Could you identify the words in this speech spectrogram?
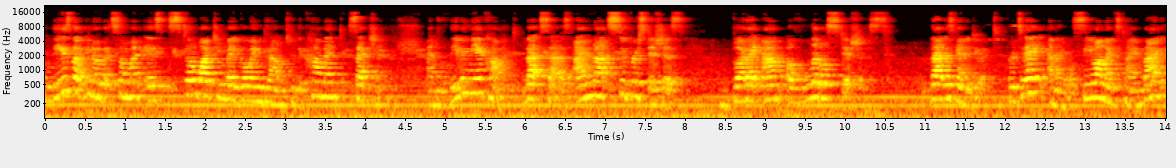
Please let me know that someone is still watching by going down to the comment section and leaving me a comment that says, I'm not superstitious, but I am a little stitious. That is gonna do it for today, and I will see you all next time. Bye.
